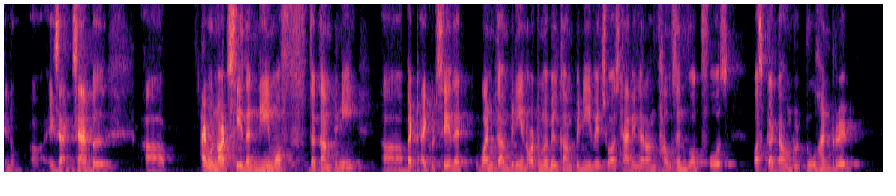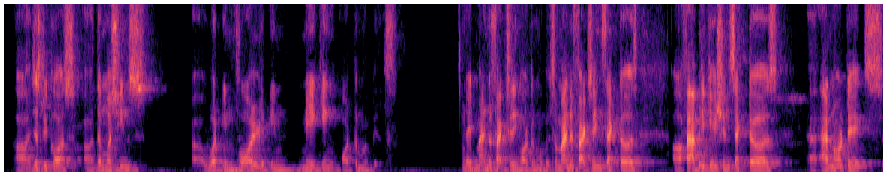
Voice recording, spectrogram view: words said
you know, uh, exact example, I would not say the name of the company, uh, but I could say that one company, an automobile company, which was having around 1,000 workforce, was cut down to 200 uh, just because uh, the machines uh, were involved in making automobiles, right? Manufacturing automobiles. So manufacturing sectors, uh, fabrication sectors, aeronautics,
